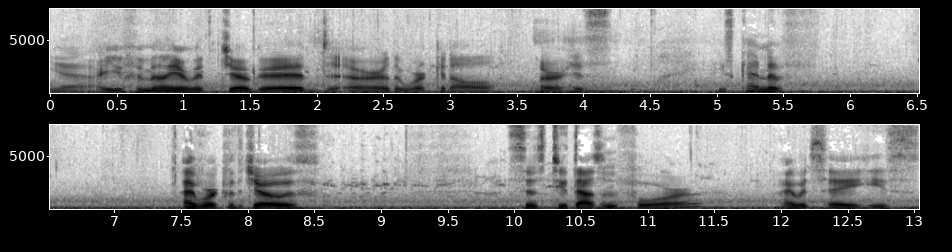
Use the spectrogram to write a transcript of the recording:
Yeah, are you familiar with Joe Goode or the work at all? Or his. He's kind of. I've worked with Joe since 2004. I would say he's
